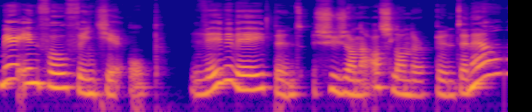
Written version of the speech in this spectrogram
Meer info vind je op www.suzanneaslander.nl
